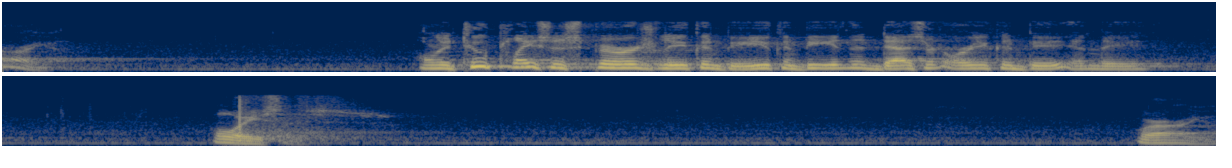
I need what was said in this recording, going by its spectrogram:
are you? Only two places spiritually you can be. You can be in the desert or you can be in the oasis. Where are you?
